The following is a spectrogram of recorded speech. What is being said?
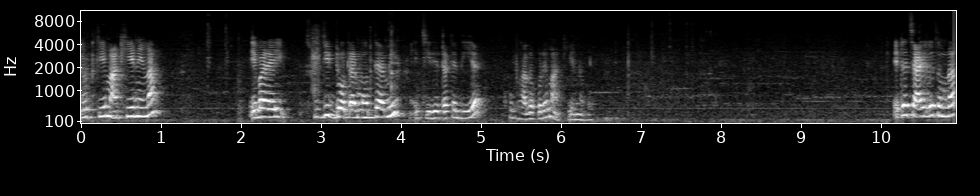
চটকিয়ে মাখিয়ে নিলাম। এবার এই সুজির ডোটার মধ্যে আমি এই চিড়েটাকে দিয়ে খুব ভালো করে মাখিয়ে নেব। এটা চাইলে তোমরা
